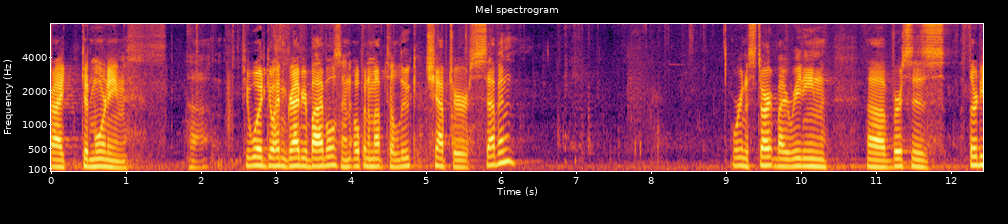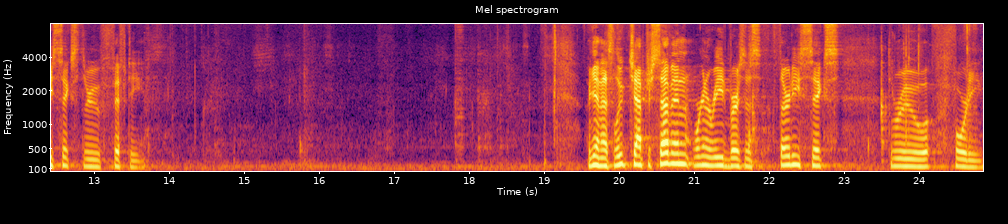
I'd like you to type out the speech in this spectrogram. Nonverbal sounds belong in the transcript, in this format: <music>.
All right, good morning. Uh, if you would, go ahead and grab your Bibles and open them up to Luke chapter 7. We're going to start by reading uh, verses 36 through 50. Again, that's Luke chapter 7. We're going to read verses 36 through 40.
